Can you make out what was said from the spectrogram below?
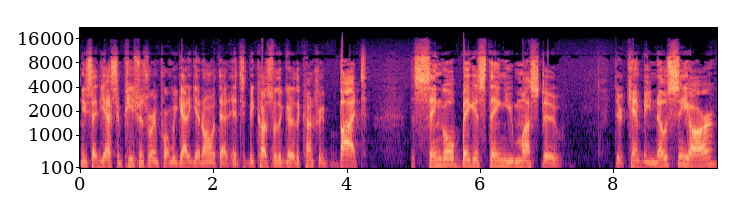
he said, yes, impeachment is very important. We got to get on with that. It's because for the good of the country. But the single biggest thing you must do, there can be no CR,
